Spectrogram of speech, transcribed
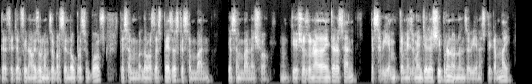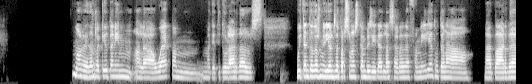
que de fet al final és un 11% del pressupost que de les despeses que se'n van que se'n van això. Que això és una dada interessant que sabíem que més o menys era així, però no, no ens havien explicat mai. Molt bé, doncs aquí ho tenim a la web amb, amb aquest titular dels 82 milions de persones que han visitat la Sagrada Família, tota la, la part de,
